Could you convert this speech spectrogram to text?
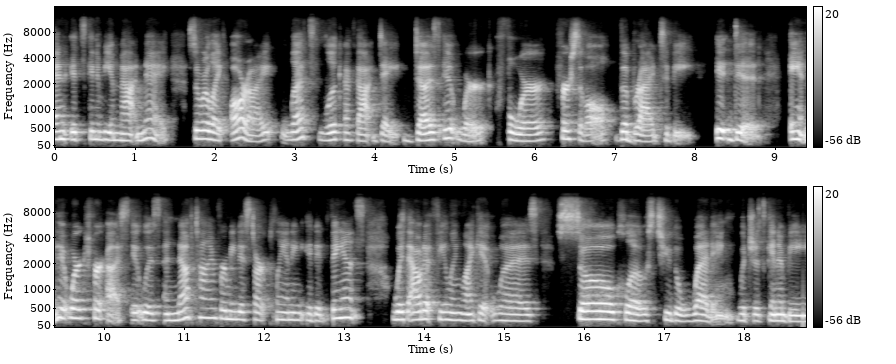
And it's going to be a matinee. So we're like, all right, let's look at that date. Does it work for, first of all, the bride to be? It did. And it worked for us. It was enough time for me to start planning in advance without it feeling like it was so close to the wedding, which is going to be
